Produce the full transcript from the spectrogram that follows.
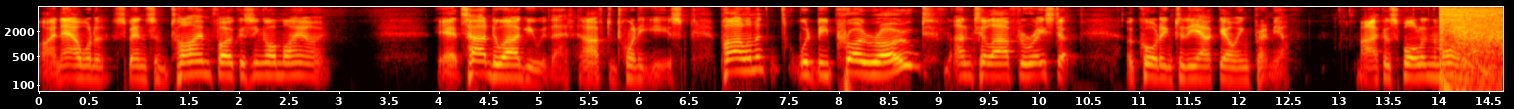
I now want to spend some time focusing on my own. Yeah, it's hard to argue with that after 20 years. Parliament would be prorogued until after Easter, according to the outgoing Premier. Marcus Paul in the morning.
